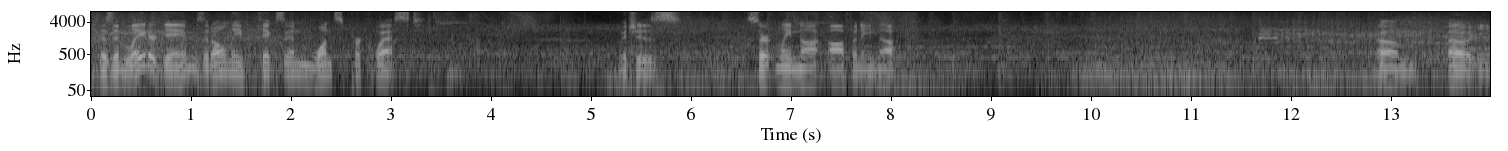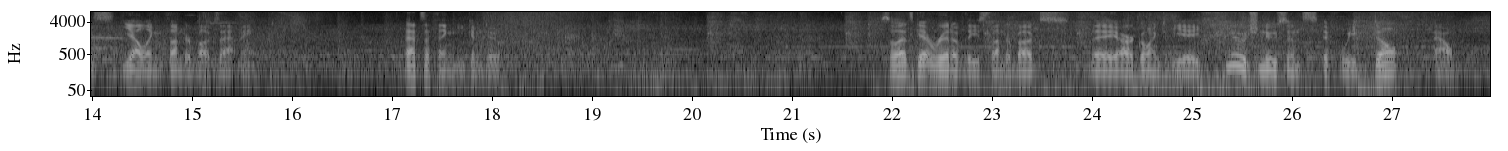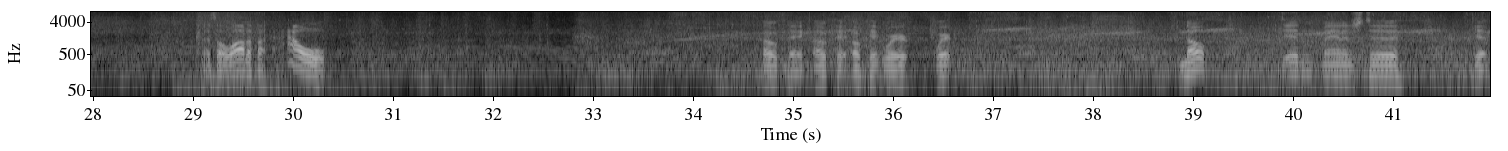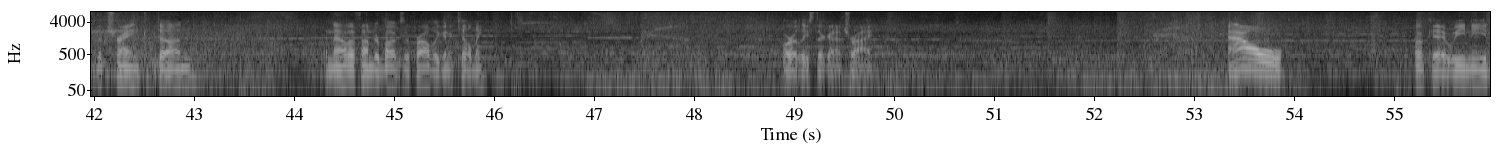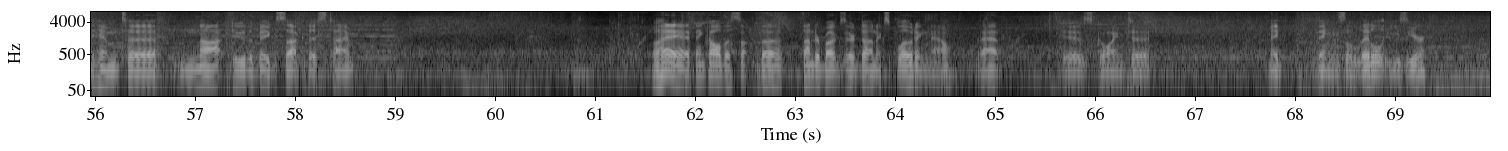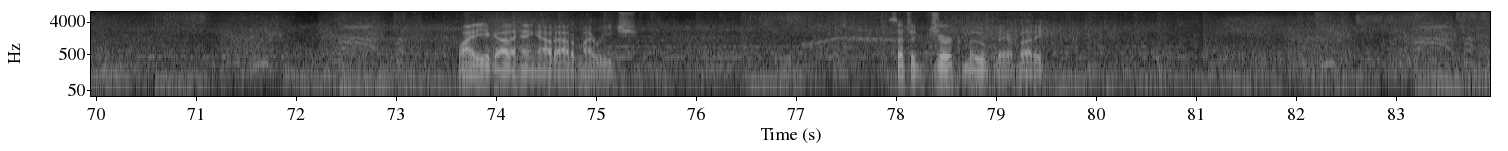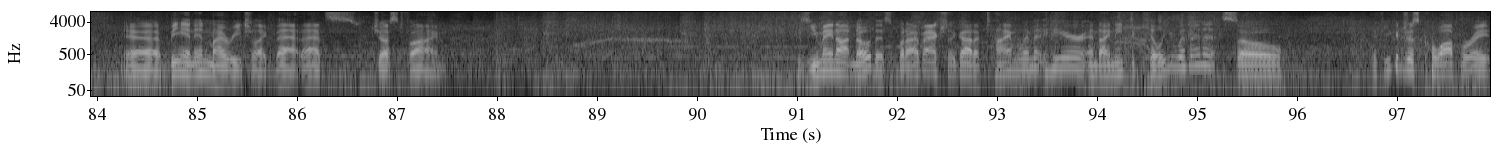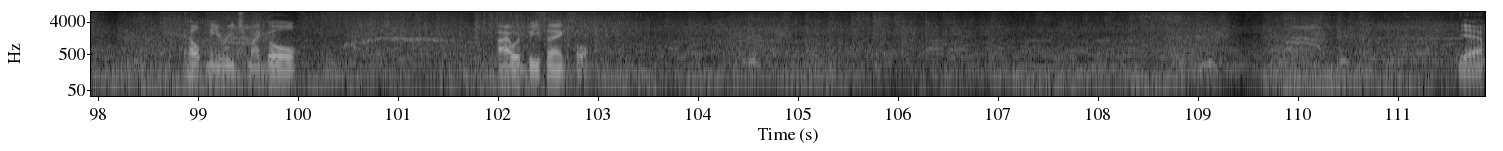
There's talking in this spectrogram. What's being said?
Because in later games, it only kicks in once per quest. which is certainly not often enough. Um, oh, he's yelling thunderbugs at me. That's a thing he can do. So let's get rid of these thunderbugs. They are going to be a huge nuisance if we don't... Ow. That's a lot of... Th Ow! Okay, okay, okay. Where... Where... Nope. Didn't manage to get the trank done. And now the thunderbugs are probably going to kill me. Or at least they're going to try. Ow! Okay, we need him to not do the big suck this time. Well, hey, I think all the, the thunderbugs are done exploding now. That is going to make things a little easier. Why do you gotta hang out out of my reach? Such a jerk move there, buddy. Yeah, being in my reach like that, that's just fine. Because you may not know this, but I've actually got a time limit here, and I need to kill you within it, so if you could just cooperate, help me reach my goal, I would be thankful. Yeah.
